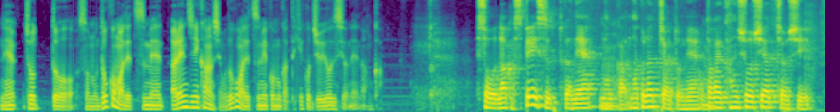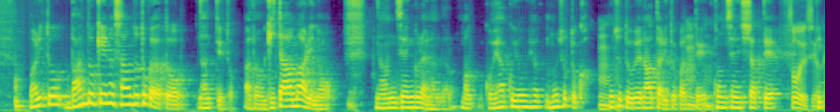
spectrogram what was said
ねちょっとそのどこまで詰めアレンジに関してもどこまで詰め込むかって結構重要ですよねなんか。そうなんかスペースがねなんかなくなっちゃうとね、お互い干渉し合っちゃうし割とバンド系のサウンドとかだとなんていうとあのギター周りの何千ぐらいなんだろう、まあ、500400もうちょっとか、もうちょっと上のあたりとかって混戦しちゃって、そうですよね。ピ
